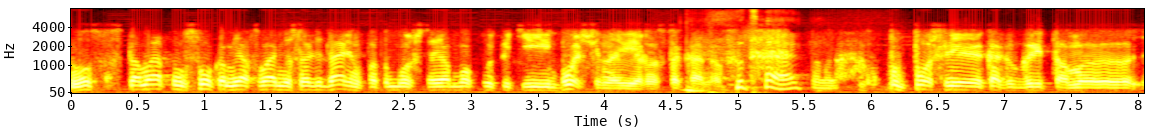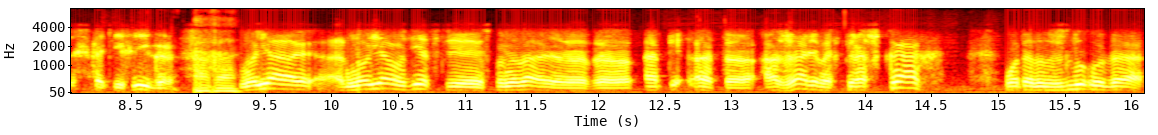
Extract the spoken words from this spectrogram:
Ну, с томатным соком я с вами солидарен, потому что я мог выпить и больше, наверное, стаканов. Так. После, как говорит, там, э, таких игр. Ага. Но, я, но я в детстве вспоминаю это, это, о жареных пирожках, вот этот, да,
